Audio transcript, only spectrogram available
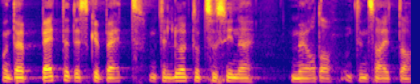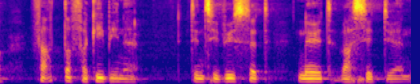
und er betet das Gebet. Und dann schaut er zu seinen Mördern und dann sagt er, Vater, vergib ihnen, denn sie wissen nicht, was sie tun.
